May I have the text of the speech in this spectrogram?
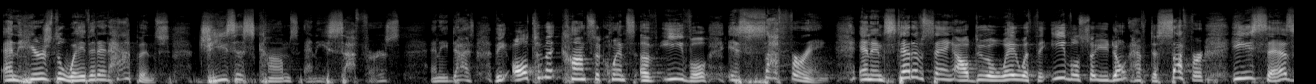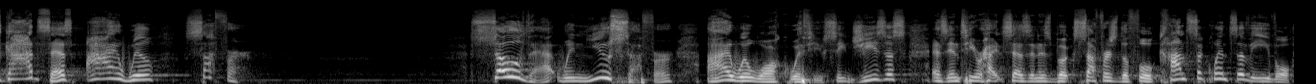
And here's the way that it happens Jesus comes and he suffers and he dies. The ultimate consequence of evil is suffering. And instead of saying, I'll do away with the evil so you don't have to suffer, he says, God says, I will suffer so that when you suffer, I will walk with you. See, Jesus, as N.T. Wright says in his book, suffers the full consequence of evil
